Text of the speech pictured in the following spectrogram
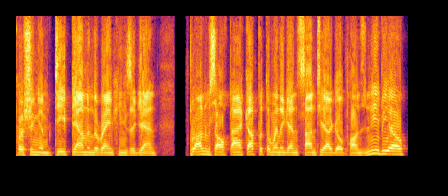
pushing him deep down in the rankings again. Brought himself back up with the win against Santiago Ponzinibbio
